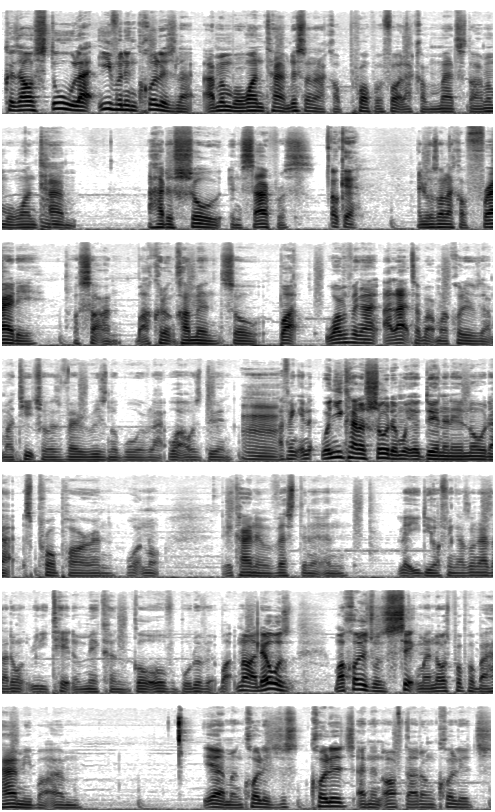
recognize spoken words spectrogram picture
because I was still like even in college, like I remember one time. This was like a proper felt like a mad star. I remember one Mm. time I had a show in Cyprus Okay. and it was on like a Friday or something, but I couldn't come in. So, but one thing I, I liked about my college was that my teacher was very reasonable with like what I was doing. Mm. I think in, when you kind of show them what you're doing and they know that it's proper and whatnot, they kind of invest in it and let you do your thing as long as I don't really take the mic and go overboard with it. But no, there was my college was sick, man. That was proper behind me, but um, yeah, man, college just college, and then after I done college,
